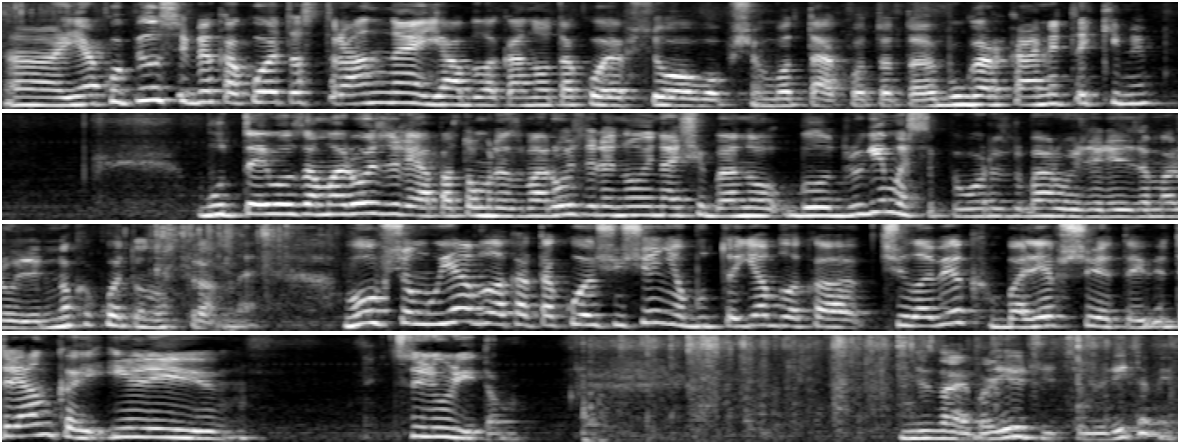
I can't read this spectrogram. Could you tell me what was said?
А, я купил себе какое-то странное яблоко. Оно такое все, в общем, вот так вот это, бугорками такими будто его заморозили, а потом разморозили, но иначе бы оно было другим, если бы его разморозили и заморозили, но какое-то оно странное. В общем, у яблока такое ощущение, будто яблоко человек, болевший этой ветрянкой или целлюлитом. Не знаю, болеют ли целлюлитами.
